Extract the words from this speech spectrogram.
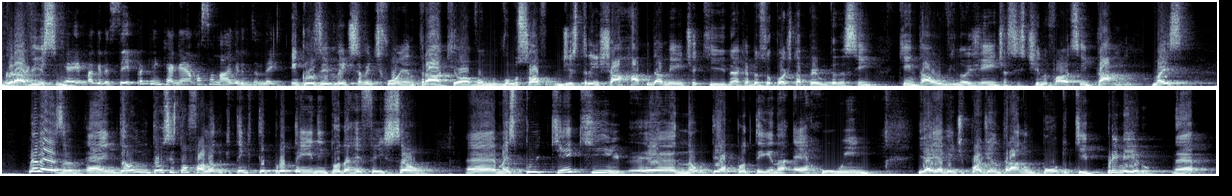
gravíssimo. Pra quem quer emagrecer e para quem quer ganhar massa magra também. Inclusive, se a gente for entrar aqui, ó, vamos, vamos só destrinchar rapidamente aqui, né? Que a pessoa pode estar perguntando assim, quem está ouvindo a gente, assistindo, fala assim, tá, uhum. mas beleza, é, então, então vocês estão falando que tem que ter proteína em toda a refeição. É, mas por que que é, não ter a proteína é ruim? E aí a gente pode entrar num ponto que, primeiro, né,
